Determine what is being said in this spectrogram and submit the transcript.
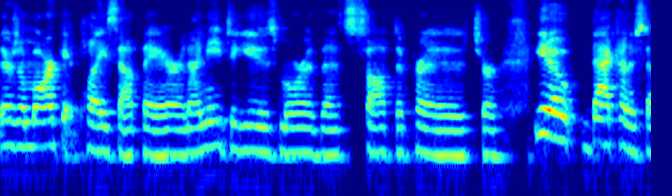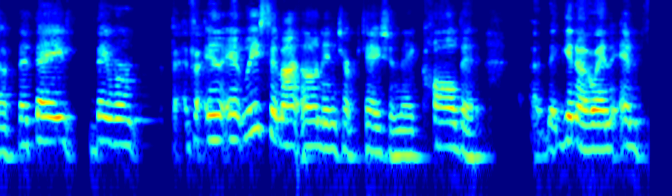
there's a marketplace out there and I need to use more of the soft approach or, you know, that kind of stuff. That they, they were, at least in my own interpretation, they called it uh, you know and and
